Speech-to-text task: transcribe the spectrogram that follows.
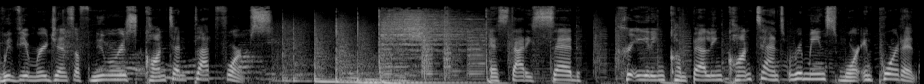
with the emergence of numerous content platforms. Estaris said creating compelling content remains more important.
